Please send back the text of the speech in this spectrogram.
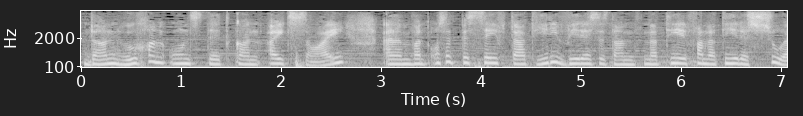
dan hoe gaan ons dit kan uitsaai? Ehm um, want ons het besef dat hierdie virus is dan natuur van nature so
